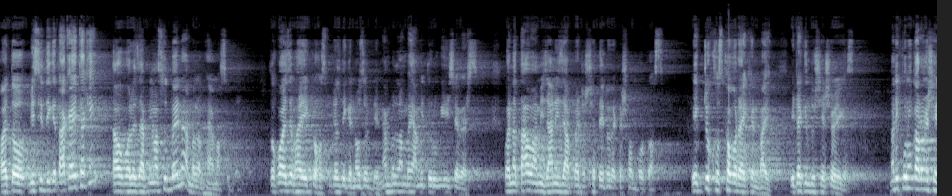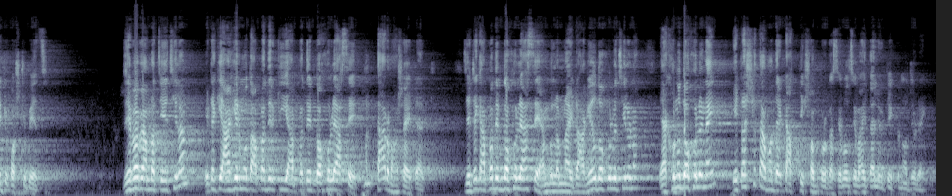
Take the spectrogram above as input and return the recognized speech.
হয়তো নিচের দিকে তাকাই থাকি, তাও বলে যে, আপনি মাসুদ ভাই না? আমি বললাম হ্যাঁ মাসুদ ভাই। তো কয় যে, ভাই, একটু হসপিটাল দিকে নজর দিন। আমি বললাম, ভাই, আমি তো রুগী হিসেবে আসছি। কয়, না, তাও আমি জানি যে আপনার সাথে এটার একটা সম্পর্ক আছে। একটু খোঁজখবর রাখেন ভাই, এটা কিন্তু শেষ হয়ে গেছে। মানে কোনো কারণে সে একটু কষ্ট পেয়েছে। যেভাবে আমরা চেয়েছিলাম, এটা কি আগের মতো আপনাদের কি আপনাদের দখলে আছে? মানে তার ভাষা এটা আর কি। যেটা কি আপনাদের দখলে আছে? আমি বললাম, না, এটা আগেও দখলে ছিল না, এখনও দখলে নাই। এটার সাথে আমাদের একটা আত্মিক সম্পর্ক আছে। বলছে, ভাই, তাহলে ওইটা একটু নজর রাখি।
